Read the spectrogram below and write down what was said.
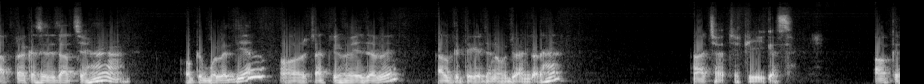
আপনার কাছে যাচ্ছে হ্যাঁ? ওকে বলে দিয়ে ওর চাকরি হয়ে যাবে, কালকে থেকে যেন জয়েন করে হ্যাঁ? আচ্ছা আচ্ছা ঠিক আছে। ওকে।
